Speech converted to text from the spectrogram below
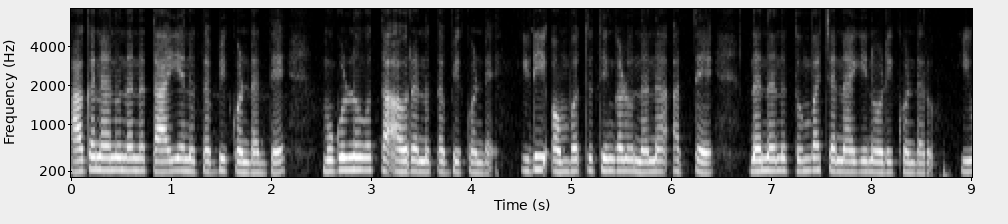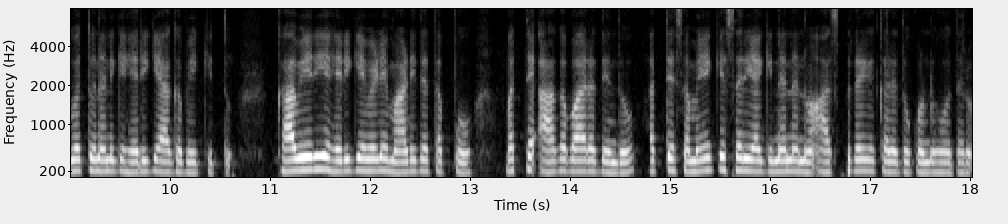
ಆಗ ನಾನು ನನ್ನ ತಾಯಿಯನ್ನು ತಬ್ಬಿಕೊಂಡಂತೆ ಮುಗುಳ್ನುಗುತ್ತಾ ಅವರನ್ನು ತಬ್ಬಿಕೊಂಡೆ. ಇಡೀ ಒಂಬತ್ತು ತಿಂಗಳು ನನ್ನ ಅತ್ತೆ ನನ್ನನ್ನು ತುಂಬ ಚೆನ್ನಾಗಿ ನೋಡಿಕೊಂಡರು. ಇವತ್ತು ನನಗೆ ಹೆರಿಗೆ ಆಗಬೇಕಿತ್ತು. ಕಾವೇರಿಯ ಹೆರಿಗೆ ವೇಳೆ ಮಾಡಿದ ತಪ್ಪು ಮತ್ತೆ ಆಗಬಾರದೆಂದು ಅತ್ತೆ ಸಮಯಕ್ಕೆ ಸರಿಯಾಗಿ ನನ್ನನ್ನು ಆಸ್ಪತ್ರೆಗೆ ಕರೆದುಕೊಂಡು ಹೋದರು.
